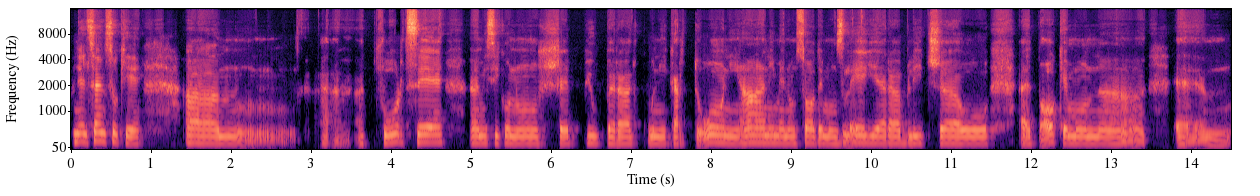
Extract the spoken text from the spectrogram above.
nel senso che eh, forse eh, mi si conosce più per alcuni cartoni, anime, non so, Demon Slayer, Bleach o eh, Pokémon, eh, ehm,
